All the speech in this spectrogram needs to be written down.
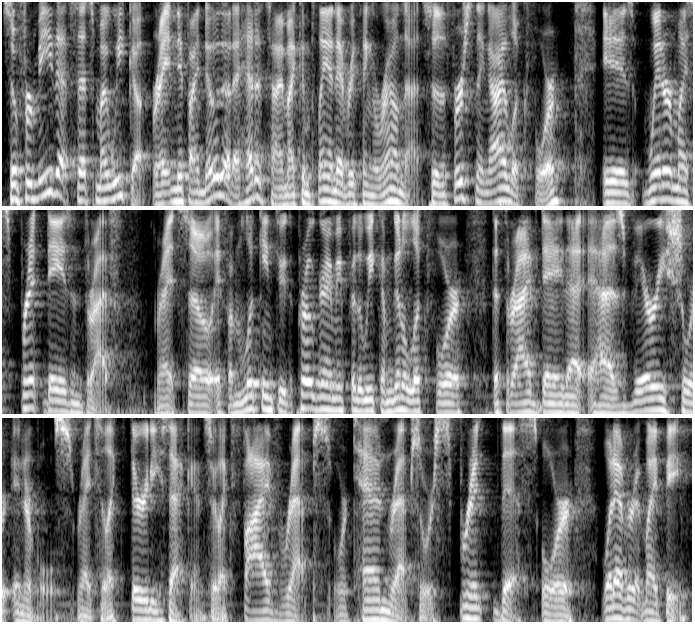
So for me, that sets my week up, right? And if I know that ahead of time, I can plan everything around that. So the first thing I look for is when are my sprint days and Thrive? Right? So if I'm looking through the programming for the week, I'm going to look for the Thrive Day that has very short intervals, right? So like 30 seconds or like five reps or 10 reps or sprint this or whatever it might be.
